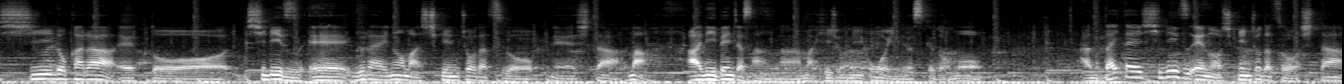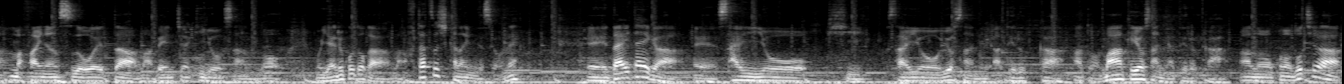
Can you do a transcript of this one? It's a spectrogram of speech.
シードから、えーと、シリーズ A ぐらいの、まあ、資金調達を、えー、した、まあ、アーリーベンチャーさんが、まあ、非常に多いんですけども。あの大体シリーズへの資金調達をした、まあ、ファイナンスを終えた、まあ、ベンチャー企業さんのもうやることが、まあ、2つしかないんですよね。えー、大体が、えー、採用費採用予算に充てるかあとはマーケ予算に充てるかあのこのどちら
